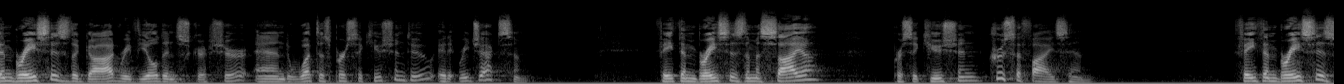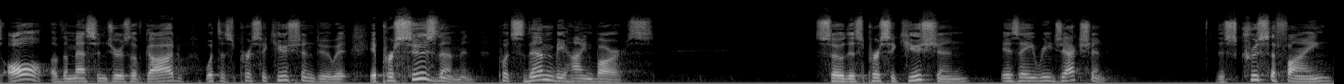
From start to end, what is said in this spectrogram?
embraces the God revealed in Scripture, and what does persecution do? It rejects him. Faith embraces the Messiah, persecution crucifies him. Faith embraces all of the messengers of God. What does persecution do? It, it pursues them and puts them behind bars. So, this persecution is a rejection. This crucifying,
